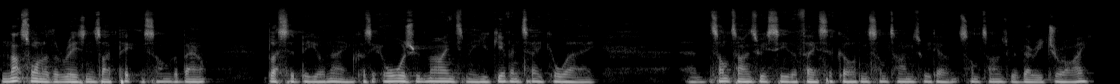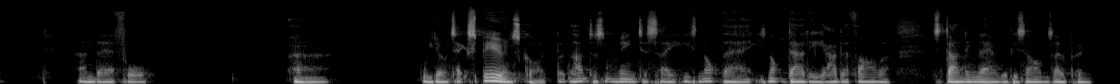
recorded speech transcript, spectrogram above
And that's one of the reasons I picked the song about Blessed be your name, because it always reminds me you give and take away. And sometimes we see the face of God and sometimes we don't. Sometimes we're very dry and therefore uh, we don't experience God, but that doesn't mean to say He's not there. He's not Daddy, Abba, Father, standing there with His arms open,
